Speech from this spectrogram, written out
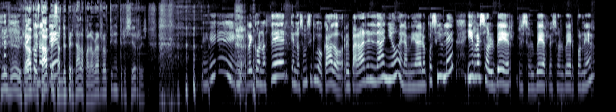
Sí, sí, estaba, pensando, es verdad, la palabra error tiene tres R's. Eh, reconocer que nos hemos equivocado, reparar el daño en la medida de lo posible y resolver, resolver, resolver, poner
